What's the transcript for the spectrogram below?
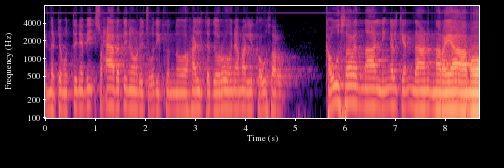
എന്നിട്ട് മുത്തുനബി സുഹാബത്തിനോട് ചോദിക്കുന്നു ഹൽ തദുറൂനമൽ കൗസർ? കൗസർ എന്നാൽ നിങ്ങൾക്ക് എന്താണെന്നറിയാമോ?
